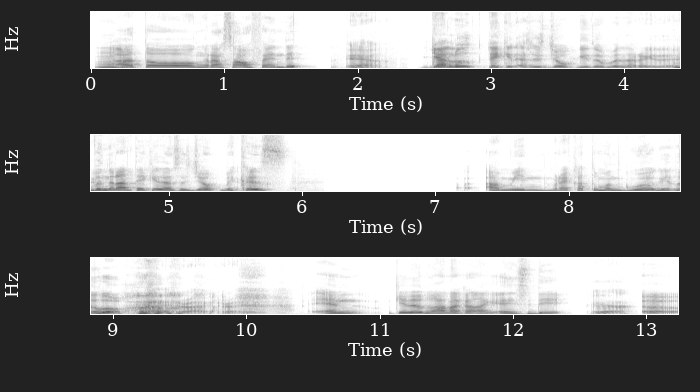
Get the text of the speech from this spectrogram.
Hmm. atau ngerasa offended Ya. Kayak Kan- lu take it as a joke gitu bener gitu. ya? beneran take it as a joke because I mean mereka teman gue gitu loh Right, right, right. and kita tuh anak-anak SD Yeah. eh,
